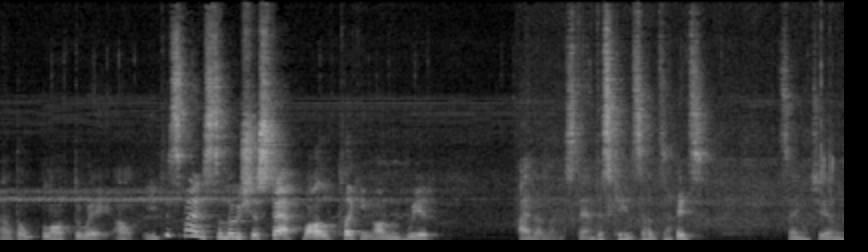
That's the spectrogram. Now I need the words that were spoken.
Now don't block the way. Oh, you just managed to lose your step while clicking on weird... I don't understand this game sometimes. Sanctum.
